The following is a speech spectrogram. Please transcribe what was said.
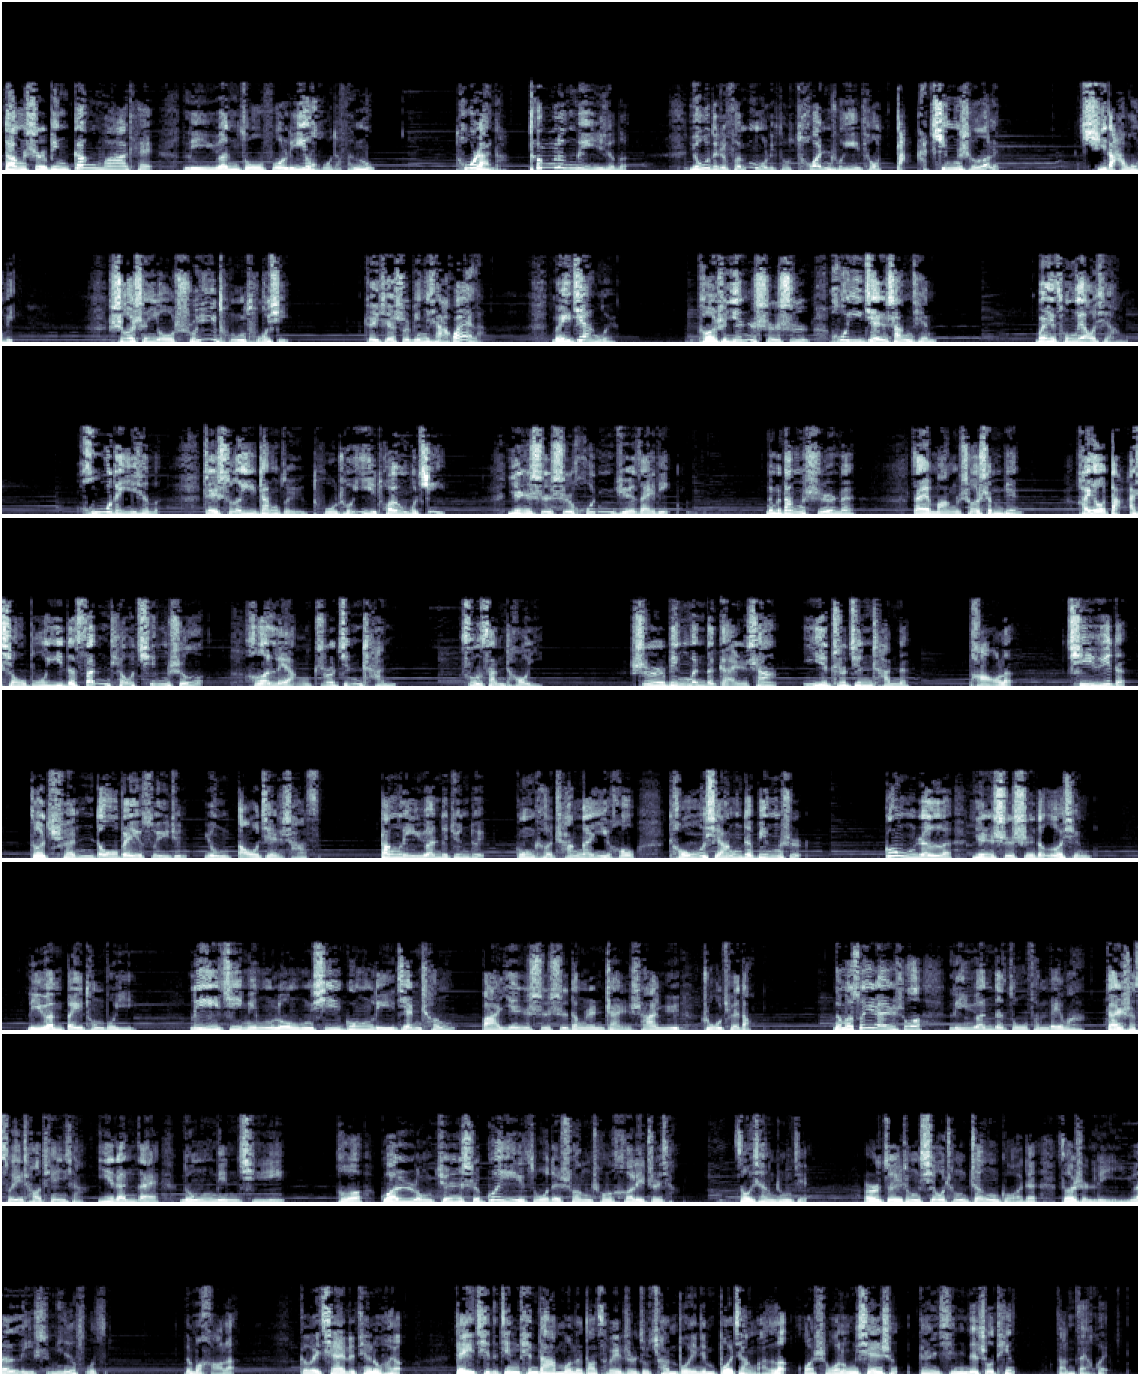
当士兵刚挖开李渊祖父李虎的坟墓。突然呢，腾楞的一下子，由得这坟墓里头窜出一条大青蛇来，奇大无比，蛇身有水桶粗细，这些士兵吓坏了，没见过呀。可是殷世师挥剑上前，未曾料想，呼的一下子，这蛇一张嘴吐出一团雾气，殷世师昏厥在地。那么当时呢，在蟒蛇身边，还有大小不一的三条青蛇和两只金蝉，四散逃逸。士兵们的赶杀，一只金蝉呢跑了，其余的则全都被隋军用刀剑杀死。当李渊的军队攻克长安以后，投降的兵士供认了殷世师的恶行，李渊悲痛不已，立即命陇西公李建成把殷世师等人斩杀于朱雀道。那么，虽然说李渊的祖坟被挖，但是隋朝天下依然在农民起义和关陇军事贵族的双重合力之下走向终结，而最终修成正果的，则是李渊、李世民父子。那么好了，各位亲爱的听众朋友。这一期的惊天大幕呢，到此为止就全部为您播讲完了。我是卧龙先生，感谢您的收听，咱们再会。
